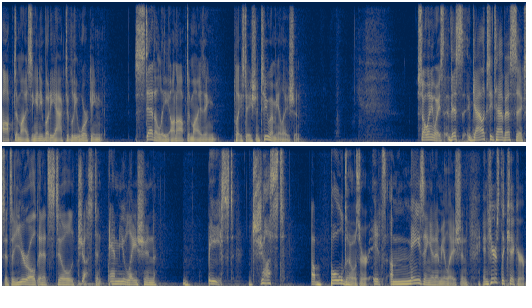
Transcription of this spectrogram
optimizing, anybody actively working steadily on optimizing PlayStation 2 emulation. So, anyways, this Galaxy Tab S6, it's a year old and it's still just an emulation beast. Just a bulldozer. It's amazing at emulation. And here's the kicker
